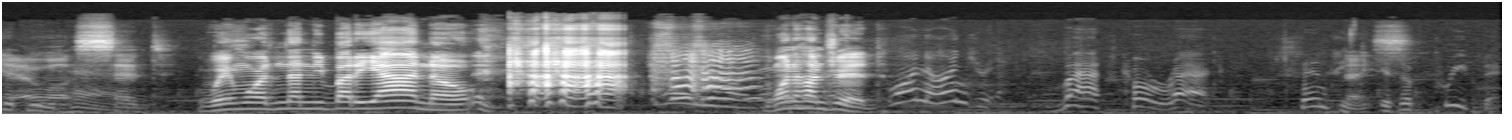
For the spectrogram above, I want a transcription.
Yeah, well, scent. Way more than anybody I know. 100. 100. That's correct. Centi Nice. is a prefix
